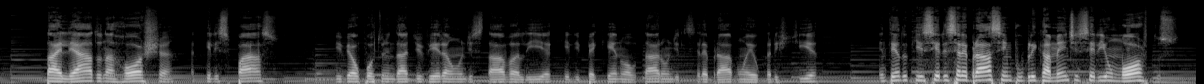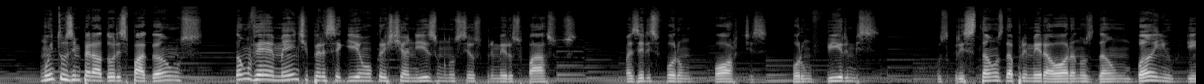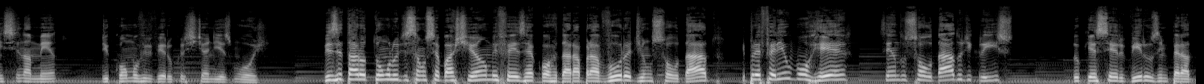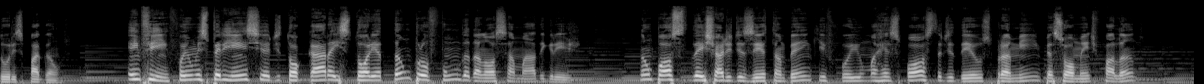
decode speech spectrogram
talhado na rocha aquele espaço, tive a oportunidade de ver aonde estava ali aquele pequeno altar onde eles celebravam a Eucaristia. Entendo que se eles celebrassem publicamente seriam mortos. Muitos imperadores pagãos tão veemente perseguiam o cristianismo nos seus primeiros passos, mas eles foram fortes, foram firmes. Os cristãos da primeira hora nos dão um banho de ensinamento de como viver o cristianismo hoje. Visitar o túmulo de São Sebastião me fez recordar a bravura de um soldado que preferiu morrer sendo soldado de Cristo do que servir os imperadores pagãos. Enfim, foi uma experiência de tocar a história tão profunda da nossa amada igreja. Não posso deixar de dizer também que foi uma resposta de Deus para mim, pessoalmente falando,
